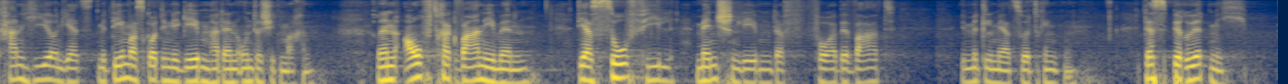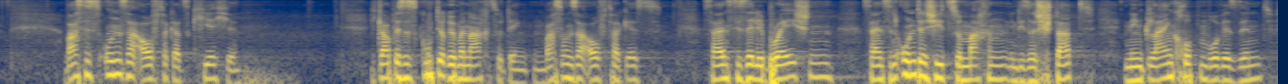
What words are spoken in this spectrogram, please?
kann hier und jetzt mit dem, was Gott ihm gegeben hat, einen Unterschied machen und einen Auftrag wahrnehmen, der so viel Menschenleben davor bewahrt, im Mittelmeer zu ertrinken. Das berührt mich. Was ist unser Auftrag als Kirche? Ich glaube, es ist gut darüber nachzudenken, was unser Auftrag ist. Sei es die Celebration, sei es den Unterschied zu machen in dieser Stadt, in den Kleingruppen, wo wir sind.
